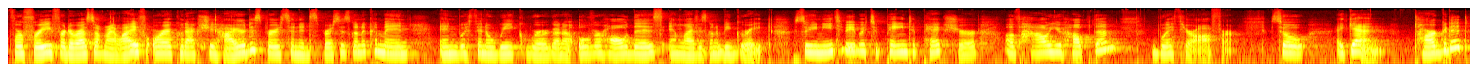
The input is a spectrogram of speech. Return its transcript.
for free for the rest of my life, or I could actually hire this person and this person is gonna come in and within a week we're gonna overhaul this and life is gonna be great. So you need to be able to paint a picture of how you help them with your offer. So again, targeted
